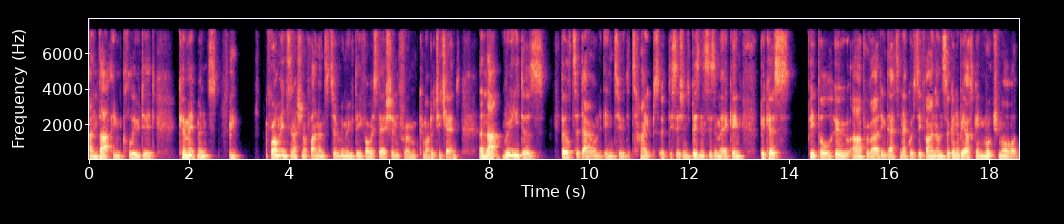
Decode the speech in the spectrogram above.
and that included commitments from international finance to remove deforestation from commodity chains. And that really does filter down into the types of decisions businesses are making because people who are providing debt and equity finance are going to be asking much more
